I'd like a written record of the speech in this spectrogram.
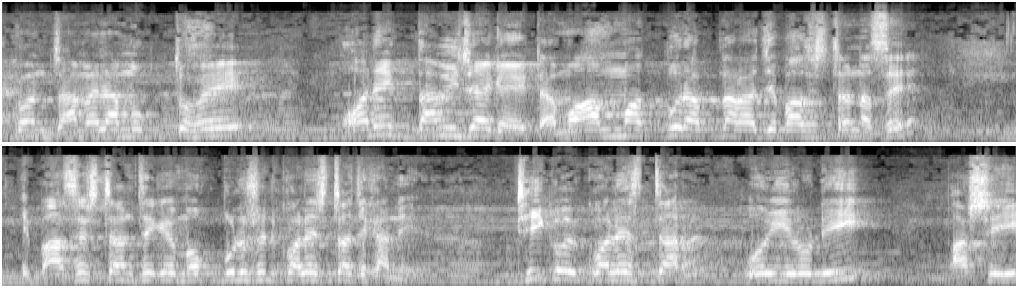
এখন ঝামেলা মুক্ত হয়ে অনেক দামি জায়গা এটা। মোহাম্মদপুর, আপনারা যে বাস স্ট্যান্ড আছে, এই বাস স্ট্যান্ড থেকে মকবুল হোসেন কলেজটা যেখানে, ঠিক ওই কলেজটার ওই রোডেই পাশেই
